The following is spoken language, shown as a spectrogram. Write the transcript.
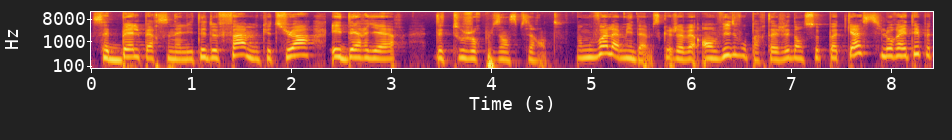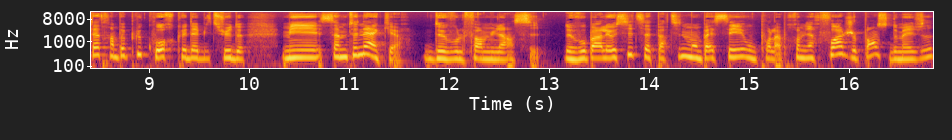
cette belle personnalité de femme que tu as, et derrière, d'être toujours plus inspirante. Donc voilà, mesdames, ce que j'avais envie de vous partager dans ce podcast. Il aurait été peut-être un peu plus court que d'habitude, mais ça me tenait à cœur de vous le formuler ainsi. De vous parler aussi de cette partie de mon passé où pour la première fois, je pense, de ma vie,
